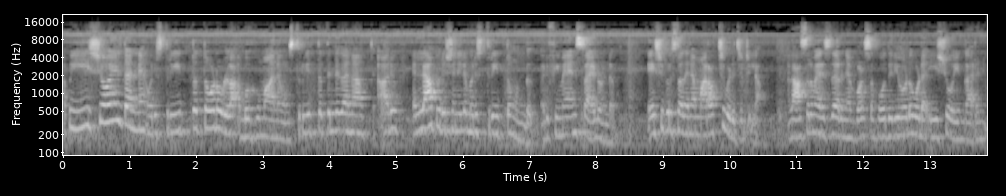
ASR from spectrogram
അപ്പൊ ഈശോയിൽ തന്നെ ഒരു സ്ത്രീത്വത്തോടുള്ള ബഹുമാനവും സ്ത്രീത്വത്തിന്റെ തന്നെ ആ- ഒരു എല്ലാ പുരുഷനിലും ഒരു സ്ത്രീത്വമുണ്ട് ഒരു ഫിമൈൻ സൈഡ് ഉണ്ട്. യേശു ക്രിസ്തു അതിനെ മറച്ചു പിടിച്ചിട്ടില്ല. ലാസർ മരിച്ചതറിഞ്ഞപ്പോൾ സഹോദരിയോടുകൂടെ ഈശോയും കരഞ്ഞു.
